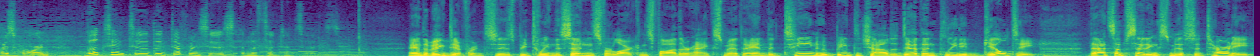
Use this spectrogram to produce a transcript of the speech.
Chris Horne looks into the differences in the sentences. And the big difference is between the sentence for Larkin's father, Hank Smith, and the teen who beat the child to death and pleaded guilty. That's upsetting Smith's attorney,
